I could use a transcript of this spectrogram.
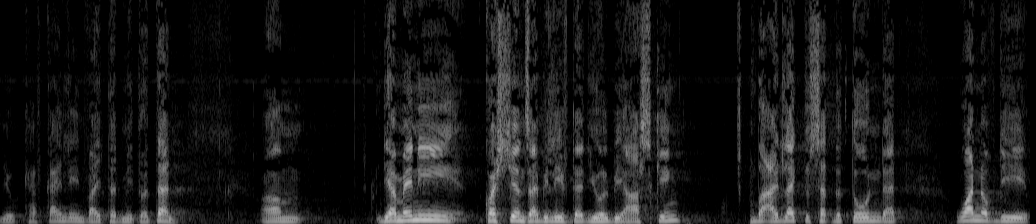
you have kindly invited me to attend. Um, there are many questions I believe that you will be asking, but I'd like to set the tone that one of the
